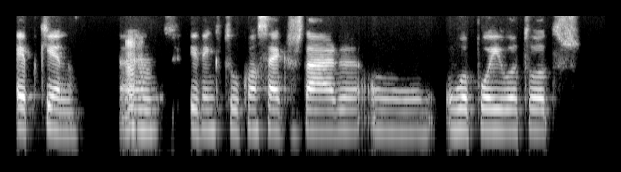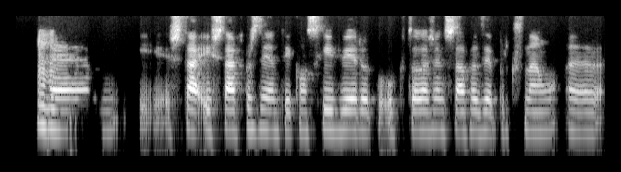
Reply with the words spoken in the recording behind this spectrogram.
é pequeno, eh, uhum, no sentido em que tu consegues dar um, o apoio a todos. uhum, eh, E estar, e estar presente e conseguir ver o, o que toda a gente está a fazer, porque senão eh,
